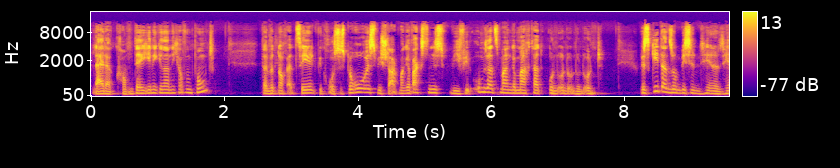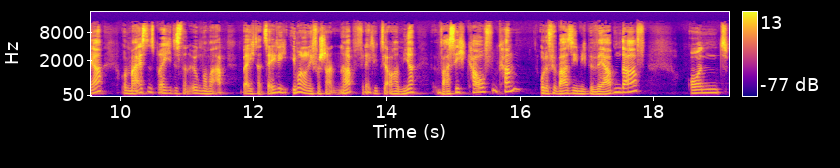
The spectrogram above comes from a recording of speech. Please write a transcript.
Leider kommt derjenige dann nicht auf den Punkt. Dann wird noch erzählt, wie groß das Büro ist, wie stark man gewachsen ist, wie viel Umsatz man gemacht hat und, und, und, und, und. Und es geht dann so ein bisschen hin und her und meistens breche ich das dann irgendwann mal ab, weil ich tatsächlich immer noch nicht verstanden habe, vielleicht liegt es ja auch an mir, was ich kaufen kann oder für was ich mich bewerben darf. Und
